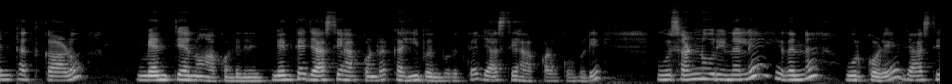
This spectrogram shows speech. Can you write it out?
ಎಂಟು ಹತ್ತು ಕಾಳು ಮೆಂತ್ಯನು ಹಾಕ್ಕೊಂಡಿದ್ದೀನಿ ಮೆಂತ್ಯ ಜಾಸ್ತಿ ಹಾಕ್ಕೊಂಡ್ರೆ ಕಹಿ ಬಂದುಬಿಡುತ್ತೆ. ಜಾಸ್ತಿ ಹಾಕ್ಕೊಳಕ್ಕೆ ಹೋಗ್ಬೇಡಿ. ಇವು ಸಣ್ಣ ಊರಿನಲ್ಲಿ ಇದನ್ನು ಹುರ್ಕೊಳ್ಳಿ. ಜಾಸ್ತಿ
